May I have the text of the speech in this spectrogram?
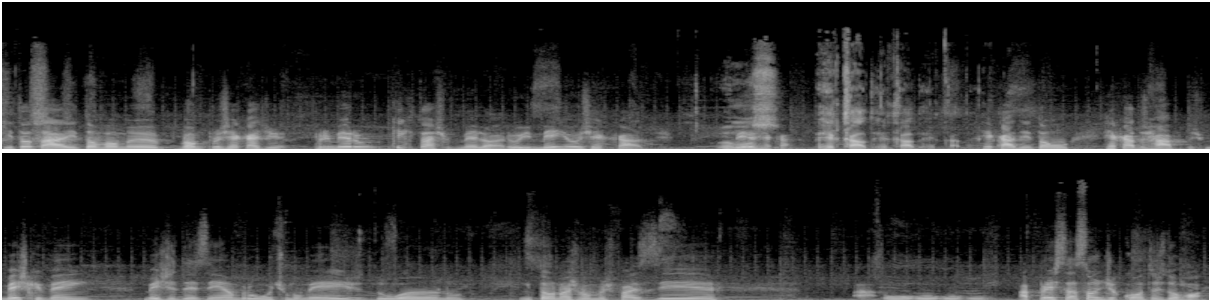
então tá, então vamos, vamos pros recadinhos. Primeiro, o que, que tu acha melhor? O e-mail ou os recados? Vamos... E-mail ou recado? Recado, recado, recado. Recado, então, recados rápidos. Mês que vem, mês de dezembro, último mês do ano. Então nós vamos fazer a, o, o, a prestação de contas do rock.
